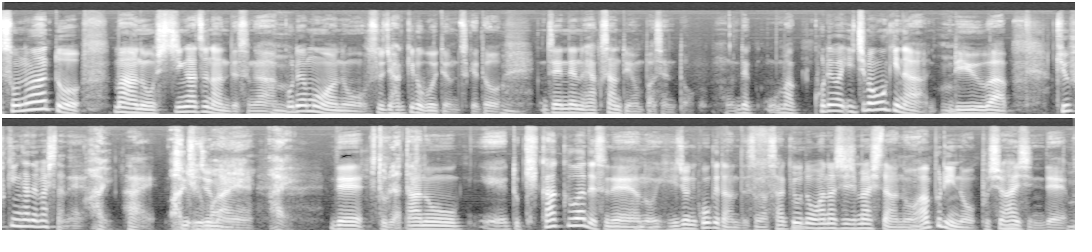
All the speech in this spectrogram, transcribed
その後、まああの7月なんですが、これはもうあの数字はっきり覚えてるんですけど、うん、前年の103.4%。でまあ、これは一番大きな理由は、給付金が出ましたね。はい、はい、10, 10万円。はいであの、えーと、企画はですねあの非常にこけたんですが先ほどお話ししました、あのアプリのプッシュ配信で、うん、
